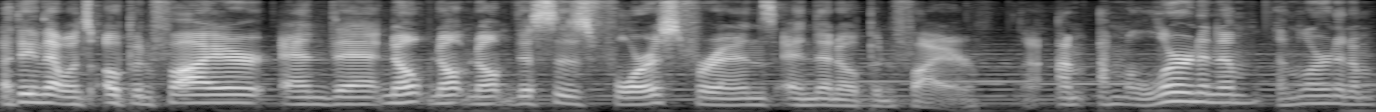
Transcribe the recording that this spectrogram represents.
I think that one's open fire, and then, nope, nope, nope. This is forest friends, and then open fire. I'm, I'm learning them. I'm learning them.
